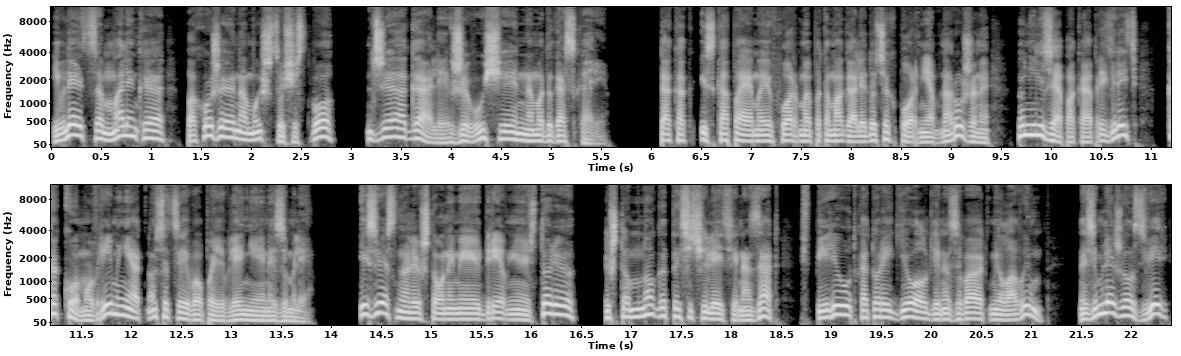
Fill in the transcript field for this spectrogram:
является маленькое, похожее на мышь существо Джиагали, живущее на Мадагаскаре. Так как ископаемые формы Потамагали до сих пор не обнаружены, то нельзя пока определить, к какому времени относится его появление на Земле. Известно ли, что он имеет древнюю историю, и что много тысячелетий назад, в период, который геологи называют меловым, на Земле жил зверь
